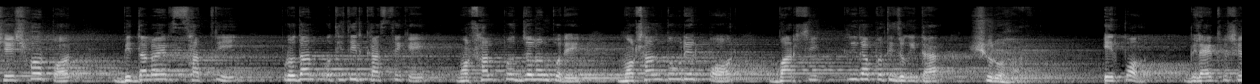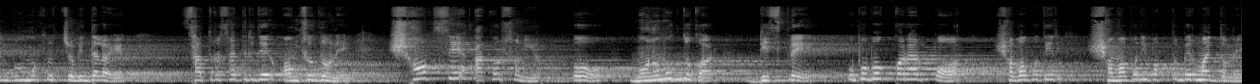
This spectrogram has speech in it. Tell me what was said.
শেষ হওয়ার পর বিদ্যালয়ের ছাত্রী প্রধান অতিথির কাছ থেকে মশাল প্রজ্বলন করে মশাল দৌড়ের পর বার্ষিক ক্রীড়া প্রতিযোগিতা শুরু হয়। এরপর বিলায়ত হোসেন বহুমুখী উচ্চ বিদ্যালয়ের ছাত্রছাত্রীদের অংশগ্রহণে সবচেয়ে আকর্ষণীয় ও মনোমুগ্ধকর ডিসপ্লে উপভোগ করার পর সভাপতির সমাপনী বক্তব্যের মাধ্যমে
